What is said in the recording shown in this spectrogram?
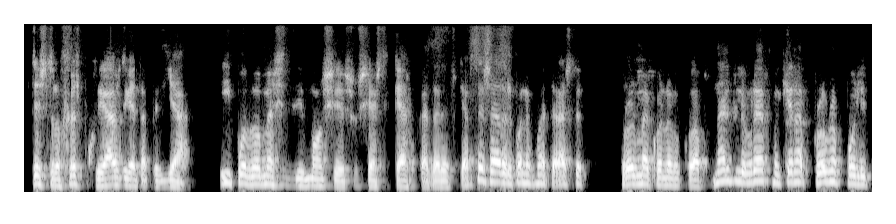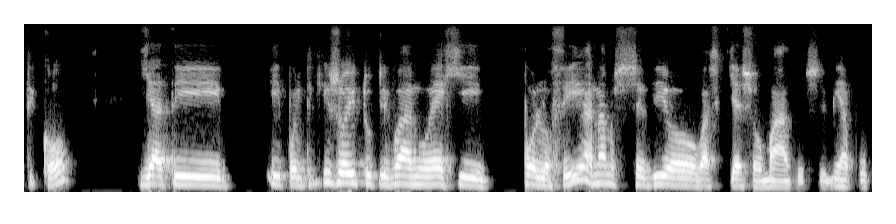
αυτέ τις τροφές που χρειάζονται για τα παιδιά. Οι υποδομές δημόσιες ουσιαστικά έχουν καταρρεύσει και αυτές. Άρα λοιπόν έχουμε τεράστιο πρόβλημα οικονομικό. Από την άλλη πλευρά έχουμε και ένα πρόβλημα πολιτικό, γιατί η πολιτική ζωή του Κλιβάνου έχει πολλωθεί ανάμεσα σε δύο βασικές ομάδες. Μία που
